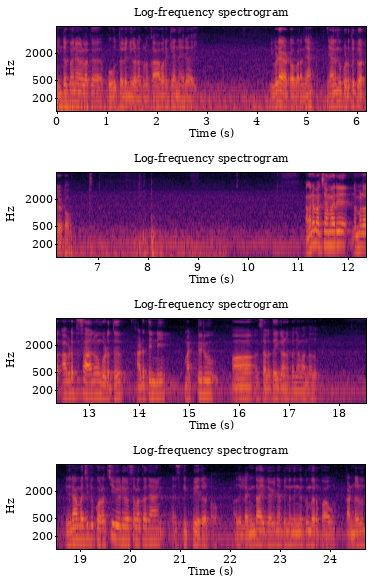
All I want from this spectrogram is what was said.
ഈന്തപ്പനകളൊക്കെ പൂത്തൊലഞ്ഞ് കിടക്കണം കാവറയ്ക്കാൻ നേരമായി. ഇവിടെ കേട്ടോ പറഞ്ഞേ. ഞാനൊന്ന് കൊടുത്തിട്ട് വരട്ടെ കേട്ടോ. അങ്ങനെ മച്ചാന്മാർ നമ്മൾ അവിടുത്തെ സാധനവും കൊടുത്ത് അടുത്തിനി മറ്റൊരു സ്ഥലത്തേക്കാണ് ഇപ്പോൾ ഞാൻ വന്നത്. ഇതിനാൻ വെച്ചിട്ട് കുറച്ച് വീഡിയോസുകളൊക്കെ ഞാൻ സ്കിപ്പ് ചെയ്ത് കേട്ടോ. അത് ലെങ്തായി കഴിഞ്ഞാൽ പിന്നെ നിങ്ങൾക്കും വെറുപ്പാവും. കണ്ണുകളും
